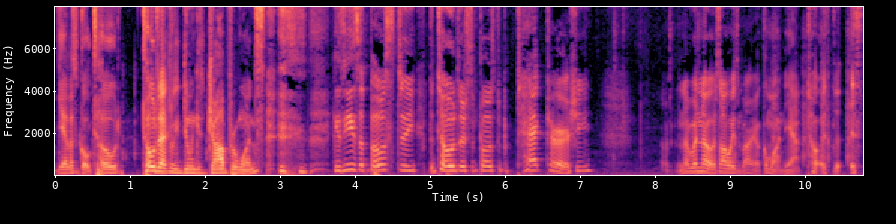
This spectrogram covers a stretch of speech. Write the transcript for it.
Yeah, let's go, Toad. Toad's actually doing his job for once. Because he's supposed to, the Toads are supposed to protect her. She, never no, it's always Mario. Come on, yeah, Toad, it's the, it's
